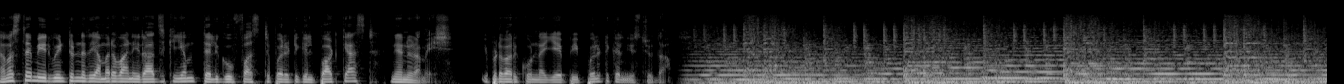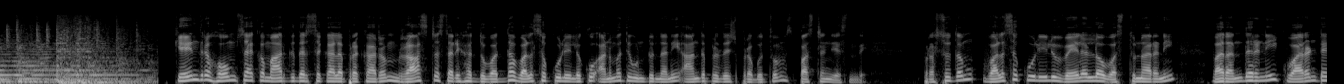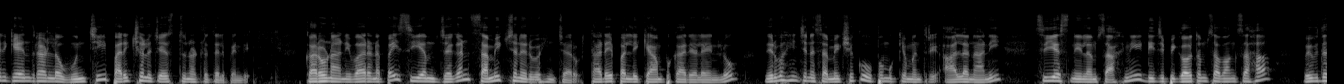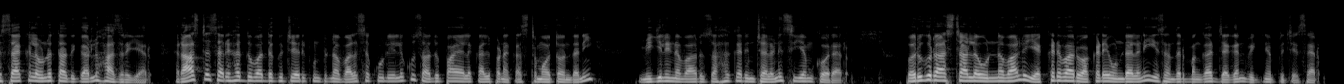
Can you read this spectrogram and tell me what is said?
నమస్తే మీరు వింటున్నది అమరవాణి రాజకీయం తెలుగు ఫస్ట్ పొలిటికల్ పాడ్కాస్ట్. నేను రమేష్. ఇప్పటి వరకు ఉన్న ఏపీ పొలిటికల్ న్యూస్ చూద్దాం. కేంద్ర హోంశాఖ మార్గదర్శకాల ప్రకారం రాష్ట్ర సరిహద్దు వద్ద వలస కూలీలకు అనుమతి ఉంటుందని ఆంధ్రప్రదేశ్ ప్రభుత్వం స్పష్టం చేసింది. ప్రస్తుతం వలస కూలీలు వేలల్లో వస్తున్నారని వారందరినీ క్వారంటైన్ కేంద్రాల్లో ఉంచి పరీక్షలు చేస్తున్నట్లు తెలిపింది. కరోనా నివారణపై సీఎం జగన్ సమీక్ష నిర్వహించారు. తాడేపల్లి క్యాంపు కార్యాలయంలో నిర్వహించిన సమీక్షకు ఉప ముఖ్యమంత్రి ఆళ్ళ నాని సీఎస్ నీలం సాహ్ని డీజీపీ గౌతమ్ సవాంగ్ సహా వివిధ శాఖల ఉన్నతాధికారులు హాజరయ్యారు. రాష్ట్ర సరిహద్దు వద్దకు చేరుకుంటున్న వలస కూలీలకు సదుపాయాల కల్పన కష్టమవుతోందని మిగిలిన వారు సహకరించాలని సీఎం కోరారు. పొరుగు రాష్ట్రాల్లో ఉన్నవాళ్ళు ఎక్కడి వారు అక్కడే ఉండాలని ఈ సందర్భంగా జగన్ విజ్ఞప్తి చేశారు.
